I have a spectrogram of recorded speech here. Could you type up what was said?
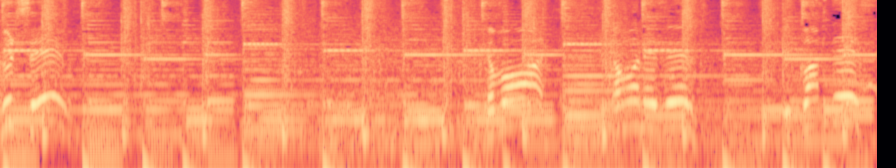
Good save. Come on. Come on, Azil. You got this.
